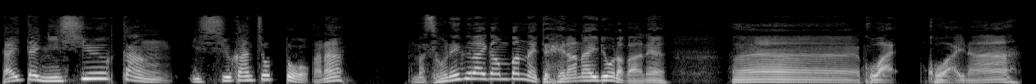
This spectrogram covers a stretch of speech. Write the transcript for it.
だいたい2週間、1週間ちょっとかな。まあ、それぐらい頑張んないと減らない量だからね。うーん、怖い。怖いな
